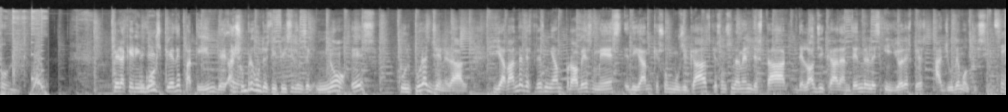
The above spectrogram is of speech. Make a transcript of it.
Punt. Per a que ningú es quede patint, de, sí. són preguntes difícils, no, sé, no, és cultura general. I a banda, després n'hi ha proves més, eh, diguem, que són musicals, que són simplement d'estar, de lògica, d'entendre-les, i jo després ajude moltíssim. Sí.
